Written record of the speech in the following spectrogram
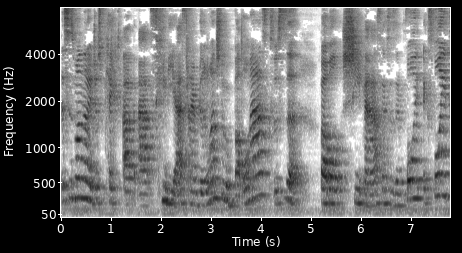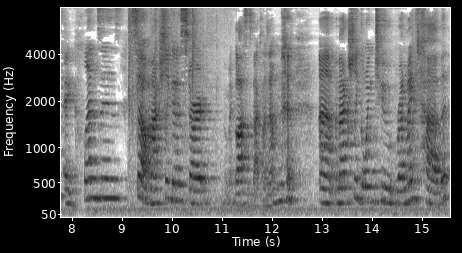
this is one that I just picked up at CVS and I really want to do a bubble mask. So this is a bubble sheet mask. This is exfoliates and cleanses. So I'm actually gonna start, put my glasses back on now. Um, I'm actually going to run my tub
